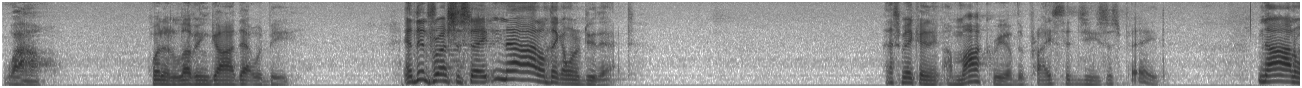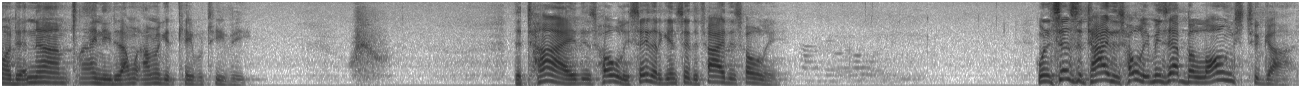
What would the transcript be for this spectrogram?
Wow. What a loving God that would be. And then for us to say, no, nah, I don't think I want to do that. That's making a mockery of the price that Jesus paid. No, nah, I don't want to do it. No, nah, I need it. I'm, I'm going to get cable TV. Whew. The tithe is holy. Say that again. Say the tithe is holy. When it says the tithe is holy, it means that belongs to God.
